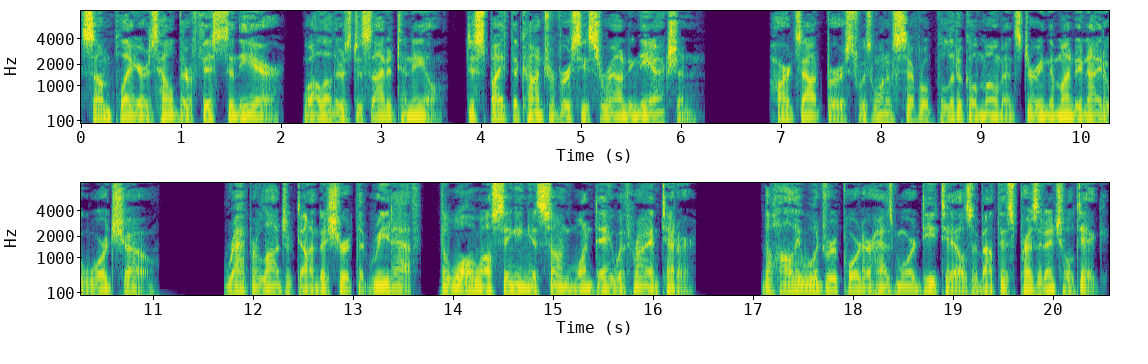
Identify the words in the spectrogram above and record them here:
Some players held their fists in the air, while others decided to kneel despite the controversy surrounding the action. Hart's outburst was one of several political moments during the Monday night award show. Rapper Logic donned a shirt that read F, The Wall while singing his song One Day with Ryan Tedder. The Hollywood Reporter has more details about this presidential dig.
